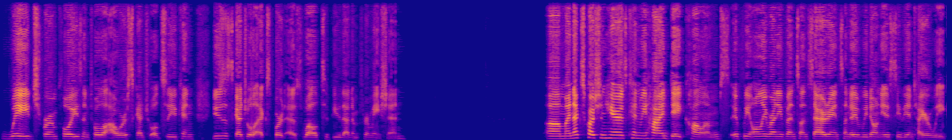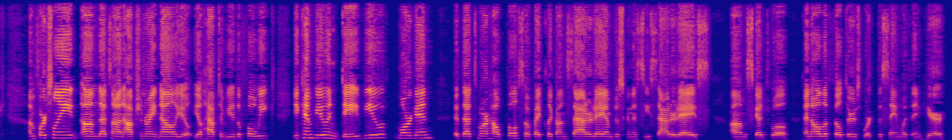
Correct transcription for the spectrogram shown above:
wage for employees and total hours scheduled. So you can use a schedule export as well to view that information. Um, my next question here is can we hide date columns if we only run events on Saturday and Sunday we don't need to see the entire week? Unfortunately, um, that's not an option right now. You'll, you'll have to view the full week. You can view in day view, Morgan, if that's more helpful. So if I click on Saturday, I'm just going to see Saturday's um, schedule and all the filters work the same within here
